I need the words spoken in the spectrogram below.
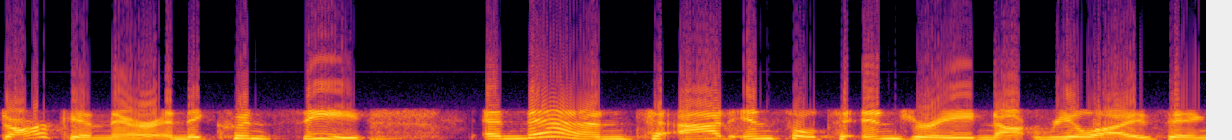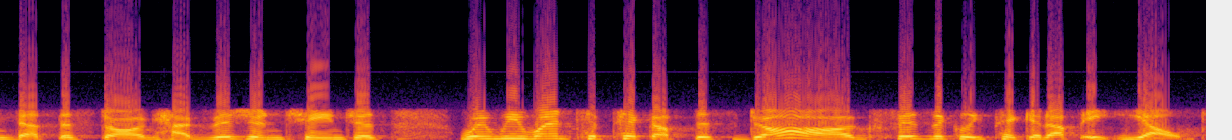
dark in there and they couldn't see. And then to add insult to injury not realizing that this dog had vision changes when we went to pick up this dog physically pick it up it yelped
